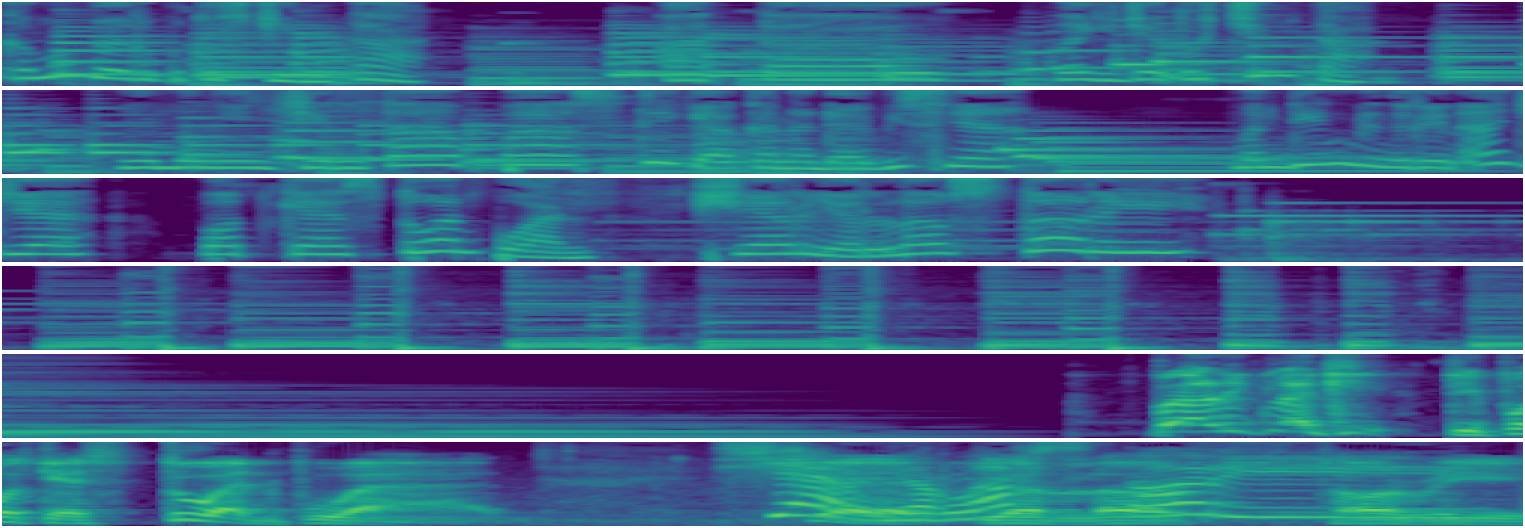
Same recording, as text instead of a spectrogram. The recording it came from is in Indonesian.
Kamu baru putus cinta? Atau lagi jatuh cinta? Ngomongin cinta pasti gak akan ada habisnya. Mending dengerin aja podcast Tuan Puan. Share your love story. Balik lagi di podcast Tuan Puan. Share, your love story. story.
